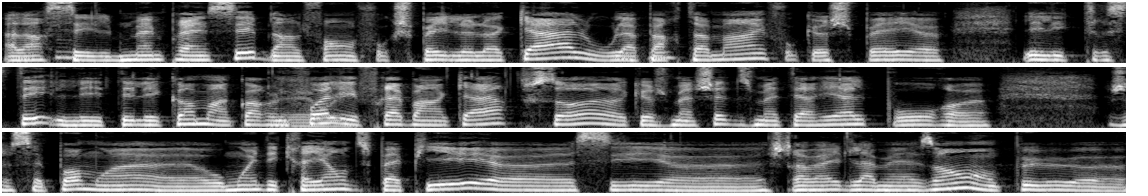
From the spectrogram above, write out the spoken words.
Alors, mhm. c'est le même principe. Dans le fond, il faut que je paye le local ou mhm. l'appartement, il faut que je paye euh, l'électricité, les télécoms, encore une eh fois, les frais bancaires, tout ça, que je m'achète du matériel pour je sais pas moi, euh, au moins des crayons, du papier. Euh, si euh, je travaille de la maison, on peut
